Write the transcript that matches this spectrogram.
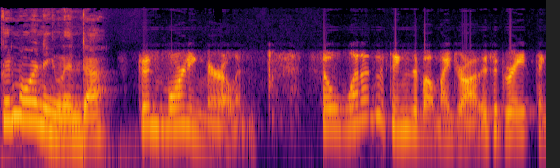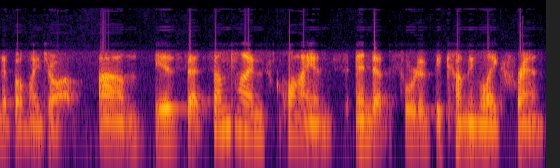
Good morning, Linda. Good morning, Marilyn. So one of the things about my job is a great thing about my job um, is that sometimes clients end up sort of becoming like friends.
